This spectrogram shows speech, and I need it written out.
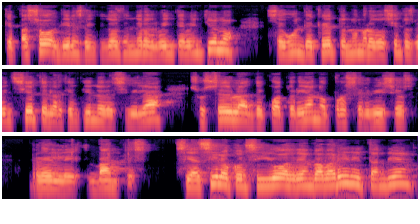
que pasó, el viernes 22 de enero del 2021, según decreto número 227, el argentino recibirá su cédula de ecuatoriano por servicios relevantes. Si así lo consiguió Adrián Gavarini, también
